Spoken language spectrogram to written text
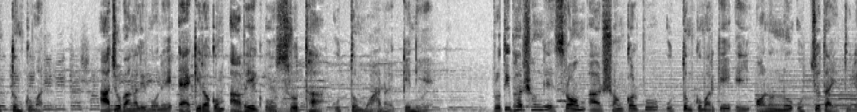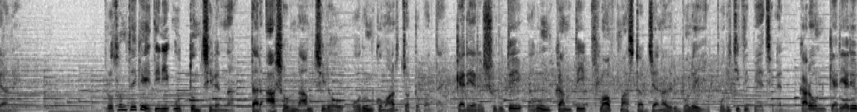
উত্তম কুমার। আজও বাঙালির মনে একই রকম আবেগ ও শ্রদ্ধা উত্তম মহানায়ককে নিয়ে। প্রতিভার সঙ্গে শ্রম আর সংকল্প উত্তম কুমারকে এই অনন্য উচ্চতায় তুলে আনে। প্রথম থেকেই তিনি উত্তম ছিলেন না। তার আসল নাম ছিল অরুণ কুমার চট্টোপাধ্যায়। ক্যারিয়ারের শুরুতে Arun Kanti flop master general বলেই পরিচিতি পেয়েছিলেন। কারণ ক্যারিয়ারের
